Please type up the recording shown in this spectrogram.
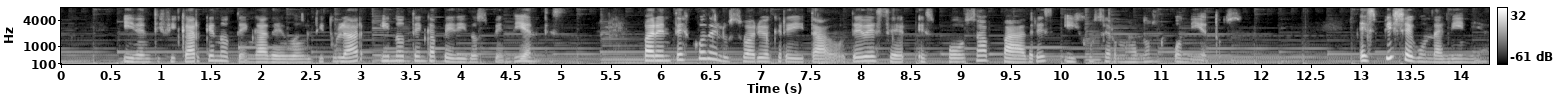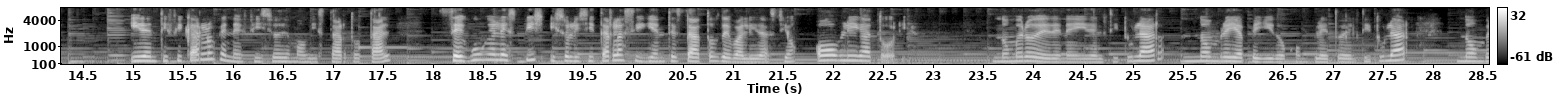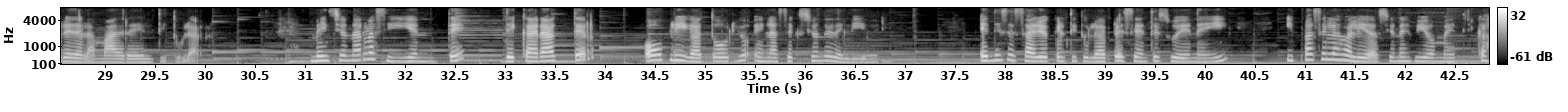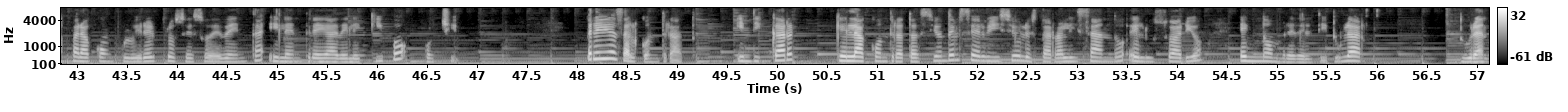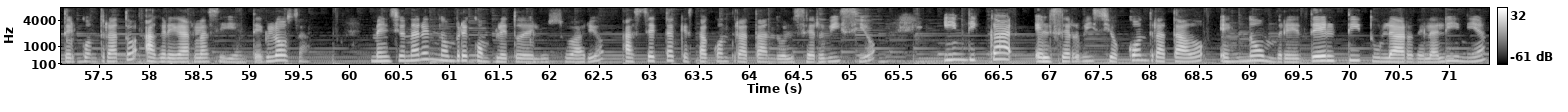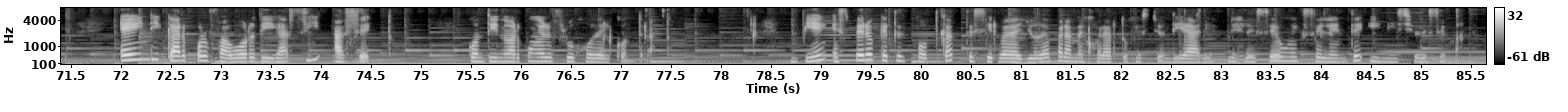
Identificar que no tenga deuda del titular y no tenga pedidos pendientes. Parentesco del usuario acreditado debe ser esposa, padres, hijos, hermanos o nietos. Speech segunda línea. Identificar los beneficios de Movistar Total según el speech y solicitar los siguientes datos de validación obligatoria. Número de DNI del titular, nombre y apellido completo del titular, nombre de la madre del titular. Mencionar la siguiente de carácter obligatorio en la sección de delivery. Es necesario que el titular presente su DNI y pase las validaciones biométricas para concluir el proceso de venta y la entrega del equipo o chip. Previas al contrato, indicar que la contratación del servicio lo está realizando el usuario en nombre del titular. Durante el contrato, agregar la siguiente glosa. Mencionar el nombre completo del usuario, acepta que está contratando el servicio, indicar el servicio contratado en nombre del titular de la línea e indicar por favor diga sí acepto. Continuar con el flujo del contrato. Bien, espero que este podcast te sirva de ayuda para mejorar tu gestión diaria. Les deseo un excelente inicio de semana.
